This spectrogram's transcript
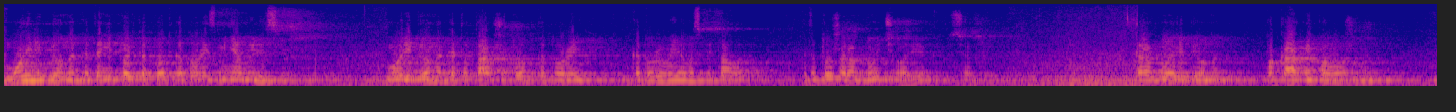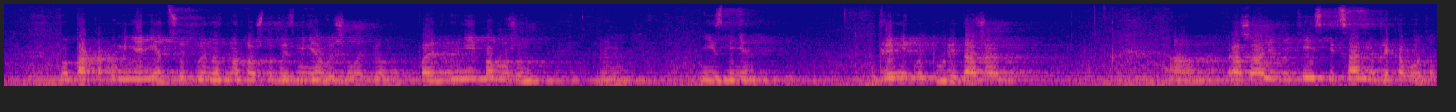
мой ребенок это не только тот, который из меня вылез. Мой ребенок это также тот, который, которого я воспитала. Это тоже родной человек. Все. Это родной ребенок, по карме положено. Но так как у меня нет судьбы на, на то, чтобы из меня вышел ребенок, поэтому мне и положен не из меня. В древней культуре даже э, рожали детей специально для кого-то.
